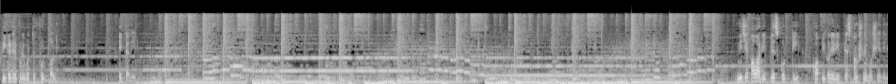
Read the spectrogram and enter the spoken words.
ক্রিকেটের পরিবর্তে ফুটবল, ইত্যাদি। নিচে পাওয়া রিপ্লেস কোডটি কপি করে রিপ্লেস ফাংশনে বসিয়ে দিন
